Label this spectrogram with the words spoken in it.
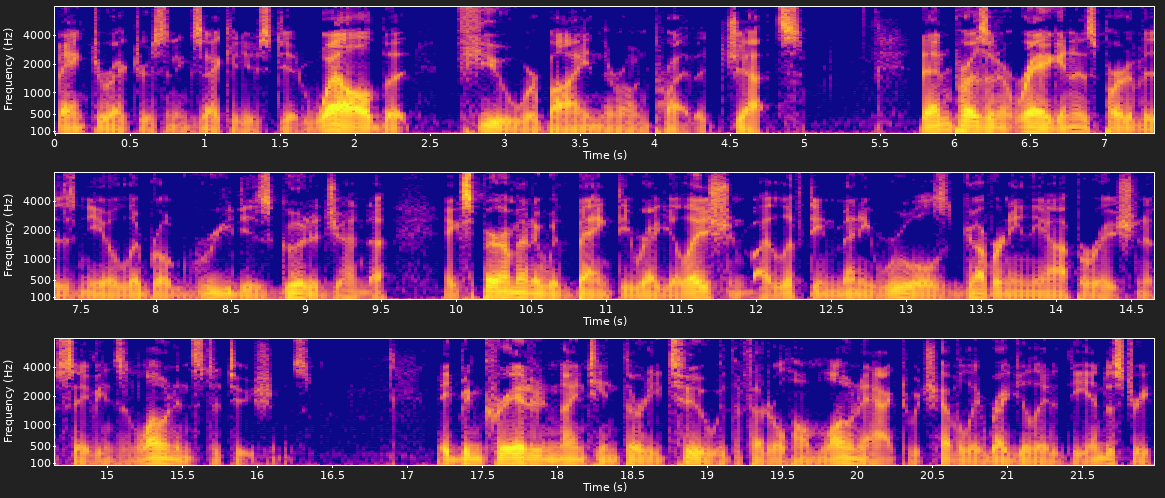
Bank directors and executives did well, but few were buying their own private jets. Then President Reagan, as part of his neoliberal greed is good agenda, experimented with bank deregulation by lifting many rules governing the operation of savings and loan institutions. They'd been created in 1932 with the Federal Home Loan Act, which heavily regulated the industry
